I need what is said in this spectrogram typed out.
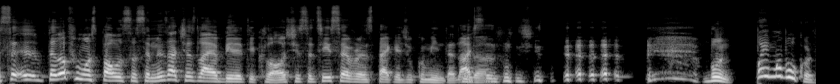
Se- Te rog frumos, Paul, să semnezi acest liability clause și să-ți iei severance package-ul cu minte, da? Da. Și Să... Bun. Păi mă bucur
